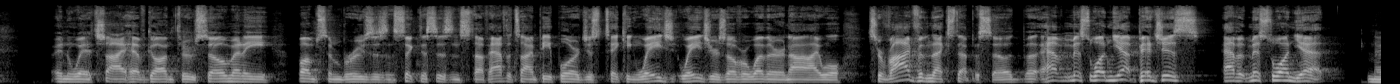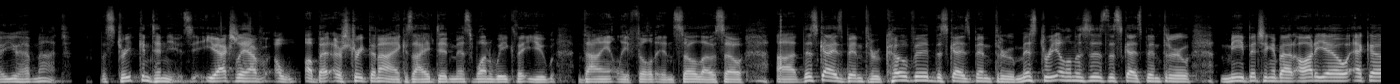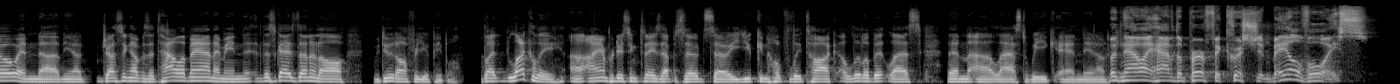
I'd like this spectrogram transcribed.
in which I have gone through so many bumps and bruises and sicknesses and stuff. Half the time, people are just taking wage, wagers over whether or not I will survive for the next episode. But I haven't missed one yet, bitches. Haven't missed one yet. No, you have not. The streak continues. You actually have a, a better streak than I because I did miss one week that you valiantly filled in solo. So uh, this guy's been through COVID. This guy's been through mystery illnesses. This guy's been through me bitching about audio echo and uh, you know dressing up as a Taliban. I mean, this guy's done it all. We do it all for you people. But luckily, uh, I am producing today's episode, so you can hopefully talk a little bit less than uh, last week. And you know, But now I have the perfect Christian Bale voice.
